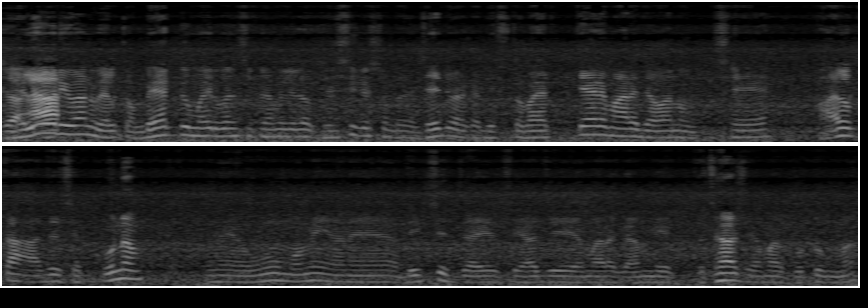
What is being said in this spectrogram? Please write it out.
hello everyone welcome back to Mayurvanshi family લોક જય શ્રી કૃષ્ણ જય દ્વારકાધીશ. તો ભાઈ અત્યારે મારે જવાનું છે ભાલકા આજે છે પૂનમ અને હું મમ્મી અને દીક્ષિત જઈએ છીએ. આજે અમારા ગામની એક પ્રજા છે અમારા કુટુંબમાં.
